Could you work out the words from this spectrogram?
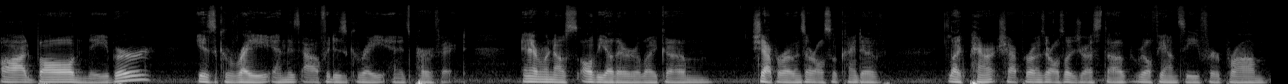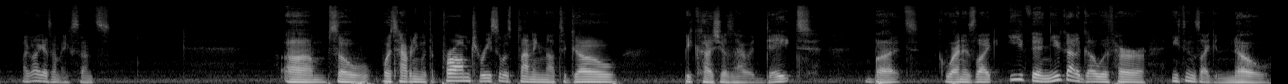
oddball neighbor is great and this outfit is great and it's perfect. And everyone else all the other like um chaperones are also kind of like parent chaperones are also dressed up real fancy for prom like, I guess that makes sense. Um, so what's happening with the prom? Theresa was planning not to go because she doesn't have a date, but Gwen is like, Ethan, you gotta go with her. Ethan's like, no.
